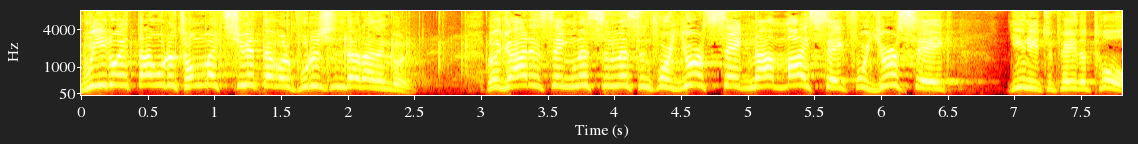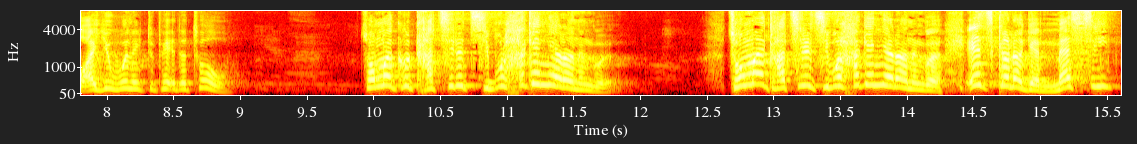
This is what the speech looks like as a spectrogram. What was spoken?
위로의 땅으로 정말 치유의 땅으로 부르신다라는 거예요. But God is saying, listen, listen, for your sake, not my sake, for your sake, you need to pay the toll. Are you willing to pay the toll? 정말 그 가치를 지불하겠냐라는 거예요. 정말 가치를 지불하겠냐라는 거예요. It's gonna get messy.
